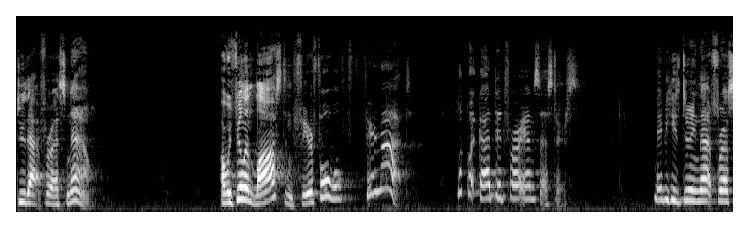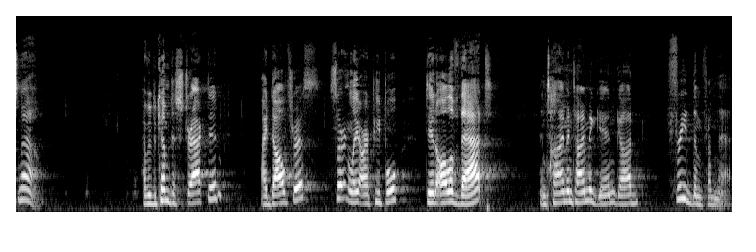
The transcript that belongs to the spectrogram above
do that for us now. Are we feeling lost and fearful? Well, fear not. Look what God did for our ancestors. Maybe He's doing that for us now. Have we become distracted, idolatrous? Certainly, our people did all of that, and time and time again, God freed them from that.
